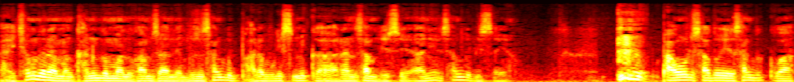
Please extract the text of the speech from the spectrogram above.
아이 청나라만 가는 것만도 감사한데 무슨 상급 바라보겠습니까? 라는 사람도 있어요. 아니요 상급 있어요. 바울 사도의 상급과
